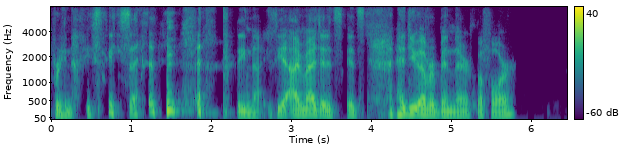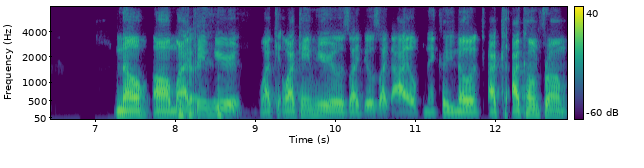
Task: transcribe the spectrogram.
Pretty nice, he said. Pretty nice. Yeah, I imagine it's it's. Had you ever been there before? No, um, when I came here, when I came, when I came here, it was like it was like eye opening because you know I, I come from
